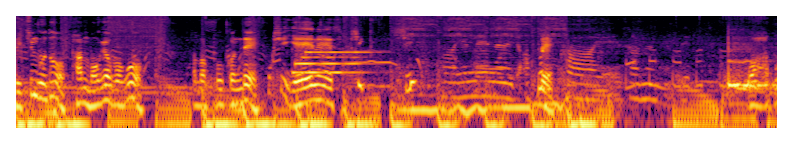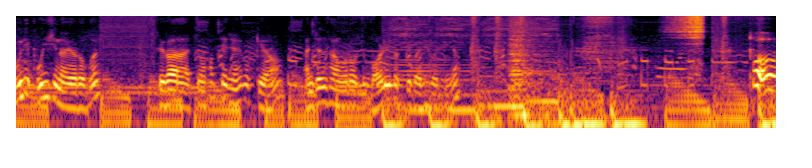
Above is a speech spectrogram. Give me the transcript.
이 친구도 밥 먹여보고 한번 볼 건데 혹시 얘네 서식지? 아, 얘네는 이제 아프리카에 사는 애들이 와 문이 보이시나요 여러분? 제가 좀 확대 좀 해볼게요 안전상으로 좀 멀리서 찍어야 되거든요 어.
